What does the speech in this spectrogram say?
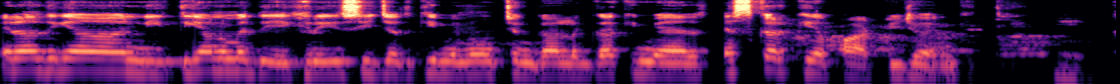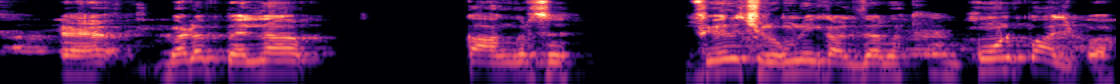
ਇਹਨਾਂ ਦੀਆਂ ਨੀਤੀਆਂ ਨੂੰ ਮੈਂ ਦੇਖ ਰਹੀ ਸੀ ਜਦ ਕਿ ਮੈਨੂੰ ਚੰਗਾ ਲੱਗਾ ਕਿ ਮੈਂ ਇਸ ਕਰਕੇ ਇਹ ਪਾਰਟੀ ਜੁਆਇਨ ਕੀਤੀ। ਮੈਡਮ ਪਹਿਲਾਂ ਕਾਂਗਰਸ ਫਿਰ ਸ਼੍ਰੋਮਣੀ ਅਕਾਲੀ ਦਲ ਹੁਣ ਭਾਜਪਾ।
